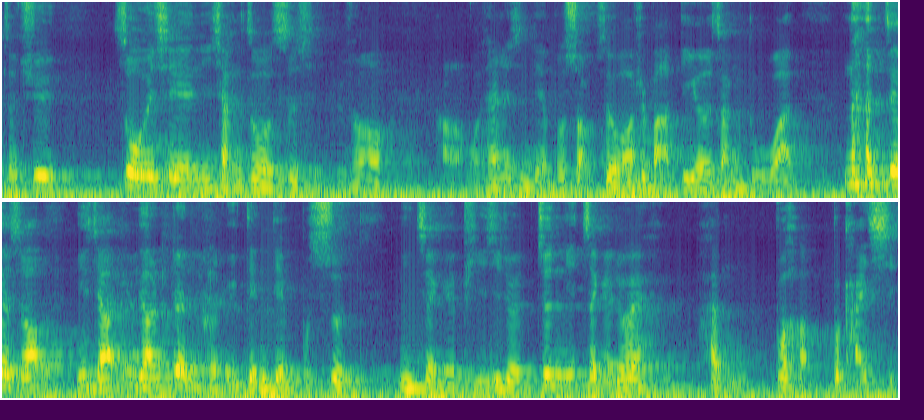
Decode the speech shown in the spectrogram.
着去做一些你想做的事情，比如说哦，好，我现在心情不爽，所以我要去把第二章读完。那这个时候，你只要遇到任何一点点不顺，你整个脾气就就是你整个就会。很不好，不开心，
